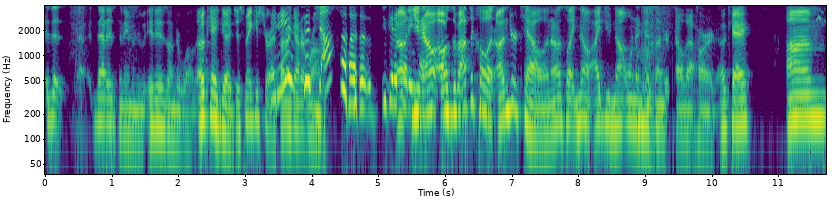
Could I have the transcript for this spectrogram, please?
that. That is the name of the. It is Underworld. Okay, good. Just making sure. I It thought I got Good it wrong. job. You get a Uh, you cup. know, I was about to call it Undertale, and I was like, no, I do not want to diss Undertale that hard. Okay, um,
